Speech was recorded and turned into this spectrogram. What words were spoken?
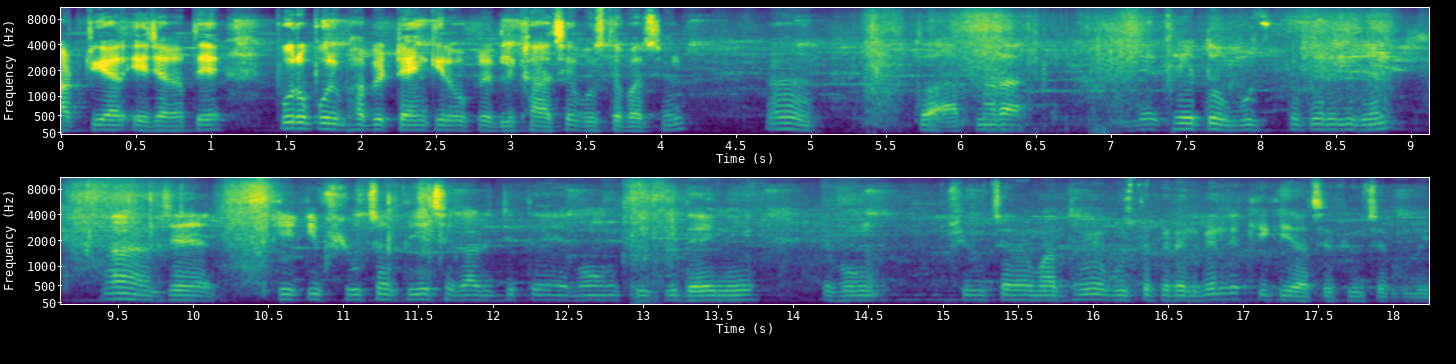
আরটিআর এই জায়গাতে পুরোপুরিভাবে ট্যাঙ্কের উপরে লেখা আছে, বুঝতে পারছেন? হ্যাঁ তো আপনারা দেখে তো বুঝতে পেরে নেবেন হ্যাঁ যে কী কী ফিউচার দিয়েছে গাড়িটিতে এবং কী কী দেয়নি এবং ফিউচারের মাধ্যমে বুঝতে পেরে নেবেন যে কী কী আছে ফিউচারগুলি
